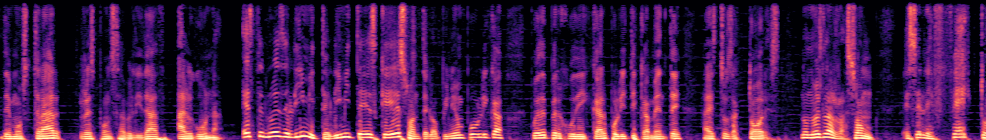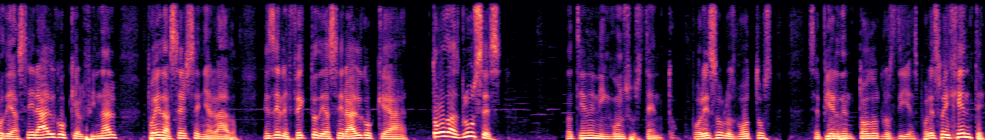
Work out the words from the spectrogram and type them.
demostrar responsabilidad alguna. Este no es el límite, el límite es que eso ante la opinión pública puede perjudicar políticamente a estos actores. No, no es la razón, es el efecto de hacer algo que al final pueda ser señalado. Es el efecto de hacer algo que a todas luces no tiene ningún sustento. Por eso los votos se pierden todos los días. Por eso hay gente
